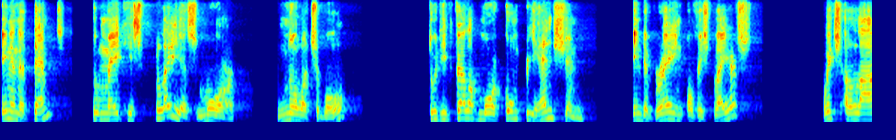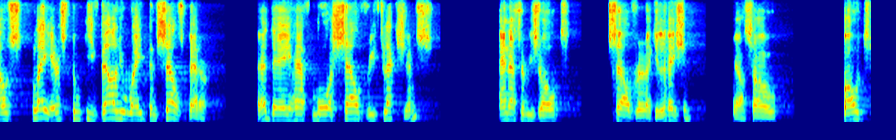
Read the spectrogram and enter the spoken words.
in an attempt to make his players more knowledgeable to develop more comprehension in the brain of his players, which allows players to evaluate themselves better. Uh, they have more self reflections, and as a result, self regulation. Yeah, so both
